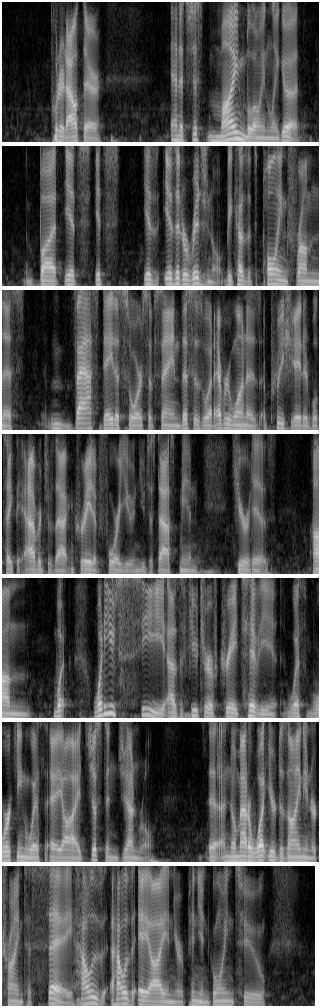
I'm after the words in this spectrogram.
put it out there. And it's just mind-blowingly good. But it's it's is is it original? Because it's pulling from this vast data source of saying this is what everyone has appreciated. We'll take the average of that and create it for you. And you just ask me and here it is. Um, what what do you see as the future of creativity with working with ai just in general uh, no matter what you're designing or trying to say, how is how is AI, in your opinion, going to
